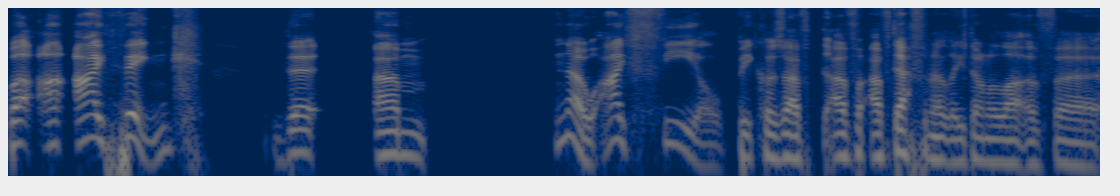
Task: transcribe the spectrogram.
But I, I think that um no i feel because i've i've, I've definitely done a lot of uh,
